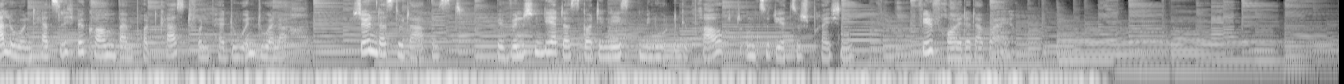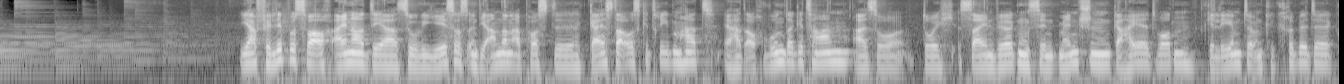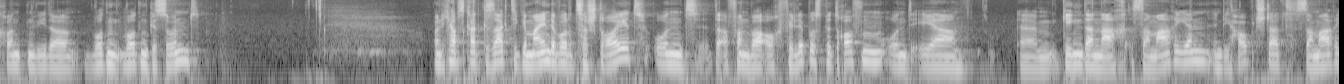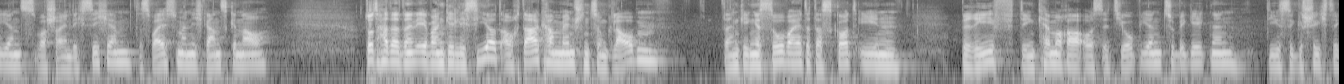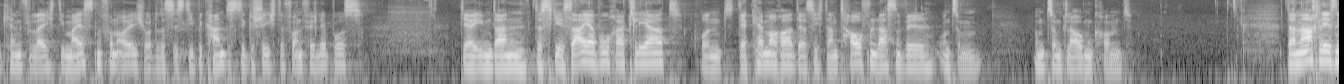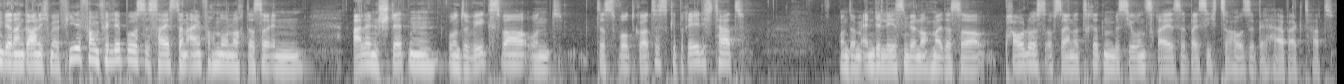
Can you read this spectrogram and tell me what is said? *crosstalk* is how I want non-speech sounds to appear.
Hallo und herzlich willkommen beim Podcast von Perdu in Durlach. Schön, dass du da bist. Wir wünschen dir, dass Gott die nächsten Minuten gebraucht, um zu dir zu sprechen. Viel Freude dabei. Ja, Philippus war auch einer, der so wie Jesus und die anderen Apostel Geister ausgetrieben hat. Er hat auch Wunder getan. Also durch sein Wirken sind Menschen geheilt worden, Gelähmte und Gekrüppelte konnten wieder, wurden, wurden gesund. Und ich habe es gerade gesagt, die Gemeinde wurde zerstreut und davon war auch Philippus betroffen und er ähm, ging dann nach Samarien, in die Hauptstadt Samariens, wahrscheinlich Sichem, das weiß man nicht ganz genau. Dort hat er dann evangelisiert, auch da kamen Menschen zum Glauben. Dann ging es so weiter, dass Gott ihn berief, den Kämmerer aus Äthiopien zu begegnen. Diese Geschichte kennen vielleicht die meisten von euch oder das ist die bekannteste Geschichte von Philippus der ihm dann das Jesaja-Buch erklärt und der Kämmerer, der sich dann taufen lassen will und zum, und zum Glauben kommt. Danach lesen wir dann gar nicht mehr viel von Philippus. Es das heißt dann einfach nur noch, dass er in allen Städten unterwegs war und das Wort Gottes gepredigt hat. Und am Ende lesen wir nochmal, dass er Paulus auf seiner dritten Missionsreise bei sich zu Hause beherbergt hat.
